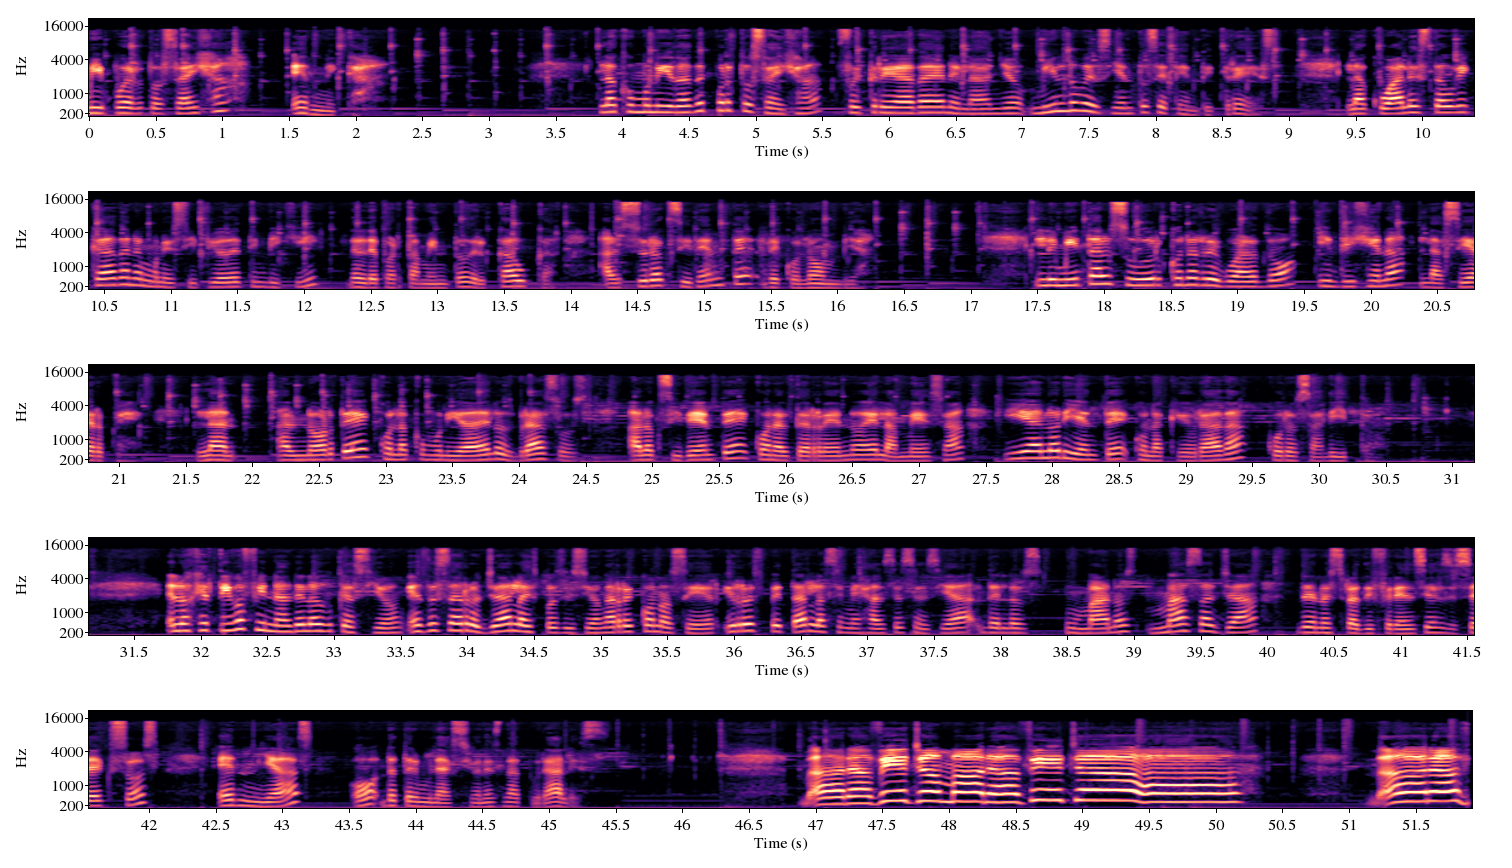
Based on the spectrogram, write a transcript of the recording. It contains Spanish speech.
Mi Puerto Saija étnica. La comunidad de Puerto Saija fue creada en el año 1973, la cual está ubicada en el municipio de Timbiquí del departamento del Cauca, al suroccidente de Colombia. Limita al sur con el resguardo indígena La Sierpe, al norte con la comunidad de Los Brazos, al occidente con el terreno de La Mesa y al oriente con la quebrada Corosalito. El objetivo final de la educación es desarrollar la disposición a reconocer y respetar la semejanza esencial de los humanos más allá de nuestras diferencias de sexos, etnias o determinaciones naturales. Maravilla, maravilla, maravilla.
